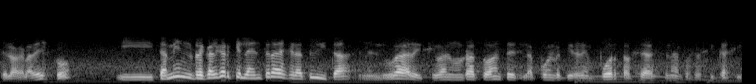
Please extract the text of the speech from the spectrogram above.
te lo agradezco. Y también recalcar que la entrada es gratuita en el lugar y si van un rato antes la pueden retirar en puerta, o sea, es una cosa así casi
